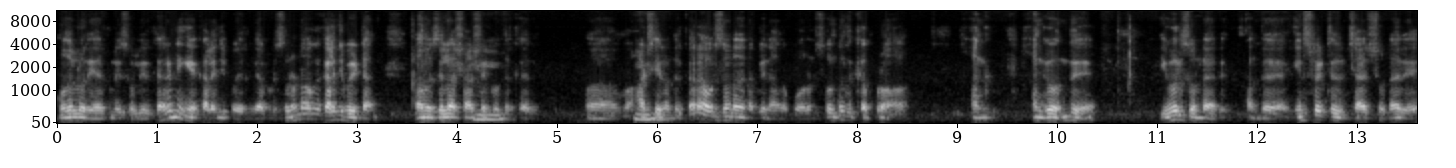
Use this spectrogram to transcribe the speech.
முதல்வர் ஏற்கனவே சொல்லியிருக்காரு. நீங்க கலைஞ்சு போயிருங்க அப்படின்னு சொன்னோனே அவங்க கலைஞ்சு போயிட்டாங்க. நம்ம ஜில்லா ஷாஷக். வந்திருக்காரு. ஆட்சியர் வந்திருக்காரு. அவர் சொன்னத நம்பி நாங்க போறோம்னு சொன்னதுக்கு அப்புறம் அங்க அங்க வந்து இவர் சொன்னாரு. அந்த இன்ஸ்பெக்டர் இன்சார்ஜ் சொன்னாரு,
